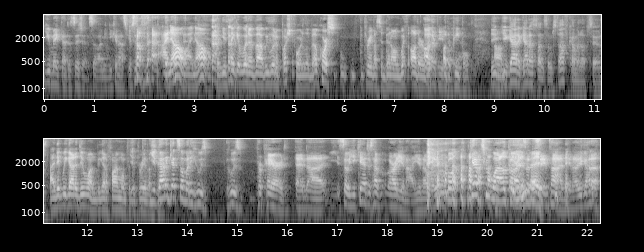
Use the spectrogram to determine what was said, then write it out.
you make that decision, so I mean, you can ask yourself that. I know, I know, but you think it would have uh, we would have pushed for it a little bit. Of course, the three of us have been on with other Other with people, other yeah. You, Um, you got to get us on some stuff coming up soon. I think we got to do one. We got to find one for the three of us. You got to get somebody who's who's prepared, and uh, so you can't just have Artie and I. You know, We're both, you can't have two wild cards at the same time. You know, you gotta.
